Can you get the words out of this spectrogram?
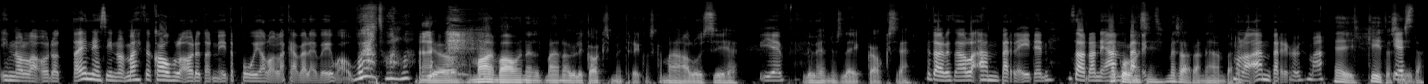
innolla odottaa, ennen innolla, mä ehkä kauhulla odotan niitä puujaloilla käveleviä vauvoja tuolla. Joo, mä oon vaan onnellinen, että mä en ole yli kaksi metriä, koska mä haluaisin siihen Jep. lyhennysleikkaukseen. Me tarvitaan olla ämpäreiden. Me saadaan ne Me, ämpärit. siihen, me saadaan ne Me ämpärit. ollaan ämpäriryhmää. Hei, kiitos Yes. siitä.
